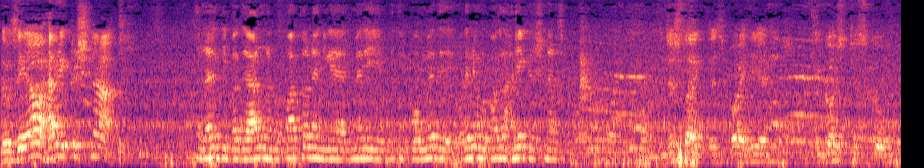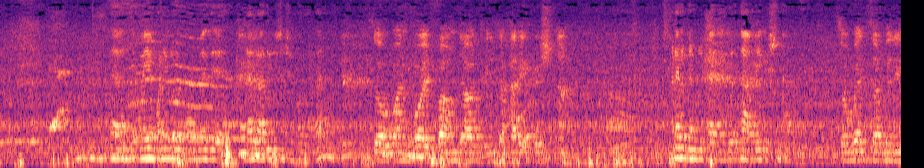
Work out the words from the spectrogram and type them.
They'll say, oh, Hare Krishna. ಎಲ್ಲರಿಗೆ ಬಗ್ಗೆ ಆಳು ನನ್ನ ಪಾತ್ರ ನನಗೆ ಅದ್ಮೇಲೆ ಮೀಟಿಂಗ್ ಒಮ್ಮೆದೆ ಒಡನೆ ಉಳ್ಪಾದ್ರೆ Hare Krishna Just like this boy here, he goes to school. So one boy found out he's a Hare Krishna. So when somebody,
